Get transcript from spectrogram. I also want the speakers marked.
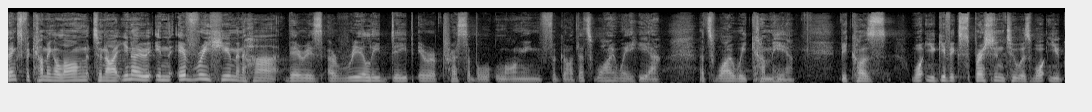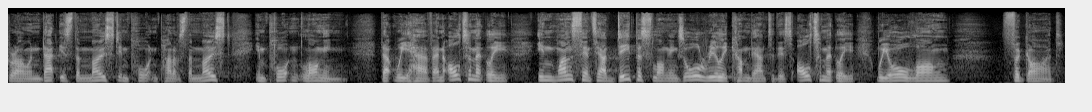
Speaker 1: Thanks for coming along tonight. You know, in every human heart, there is a really deep, irrepressible longing for God. That's why we're here. That's why we come here. Because what you give expression to is what you grow, and that is the most important part of us, the most important longing that we have. And ultimately, in one sense, our deepest longings all really come down to this. Ultimately, we all long for God.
